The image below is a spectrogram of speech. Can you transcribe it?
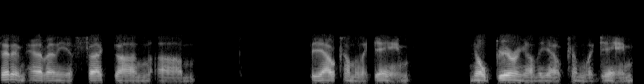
that didn't have any effect on um, the outcome of the game. No bearing on the outcome of the game.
